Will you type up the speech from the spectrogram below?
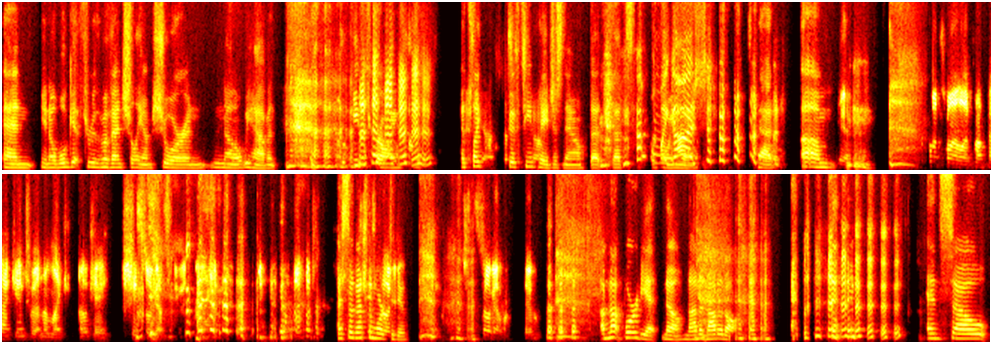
and you know we'll get through them eventually i'm sure and no we haven't keeps growing it's like Yeah, 15 you know, pages now. That that's oh my gosh. Sad. um Once in a while, I pop back into it and I'm like, okay, she's still got some, i still got some work to do. she's still got work to do. i'm not bored yet. No not not at all. And so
